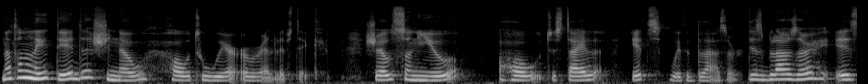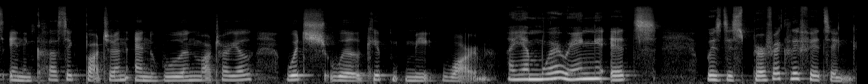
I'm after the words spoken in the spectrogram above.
Not only did she know how to wear a red lipstick, she also knew how to style it with a blazer. This blazer is in classic pattern and woolen material, which will keep me warm. I am wearing it with this perfectly fitting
